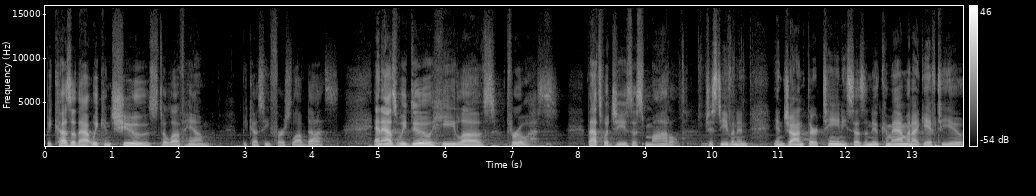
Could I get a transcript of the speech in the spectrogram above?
Because of that, we can choose to love Him because He first loved us. And as we do, He loves through us. That's what Jesus modeled. Just even in, in John 13, he says, A new commandment I gave to you,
